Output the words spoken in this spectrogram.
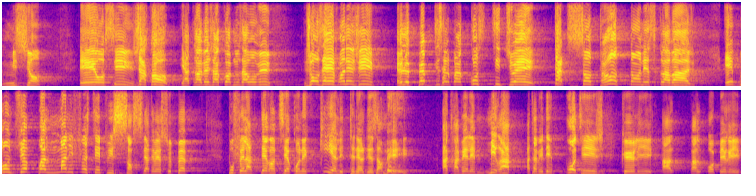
mission. Et aussi Jacob. Et à travers Jacob, nous avons vu Joseph en Égypte. Et le peuple d'Israël constitué 430 ans d'esclavage. Et bon Dieu pour manifester puissance à travers ce peuple pour faire la terre entière connaître qui est l'éternel des armées à travers les miracles, à travers des prodiges que lui a, opéré.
